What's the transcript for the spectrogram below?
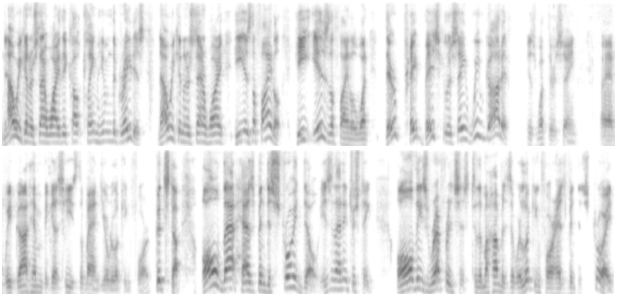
Now we can understand why they call, claim him the greatest. Now we can understand why he is the final. He is the final one. They're basically saying we've got it, is what they're saying. And we've got him because he's the man you're looking for. Good stuff. All that has been destroyed, though. Isn't that interesting? All these references to the Muhammads that we're looking for has been destroyed.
